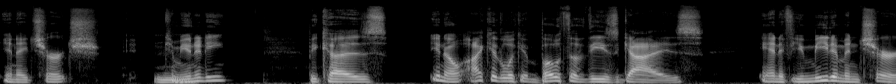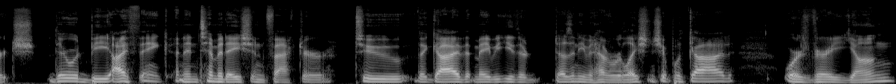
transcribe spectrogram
in a church mm. community because you know I could look at both of these guys and if you meet them in church there would be I think an intimidation factor to the guy that maybe either doesn't even have a relationship with God or is very young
